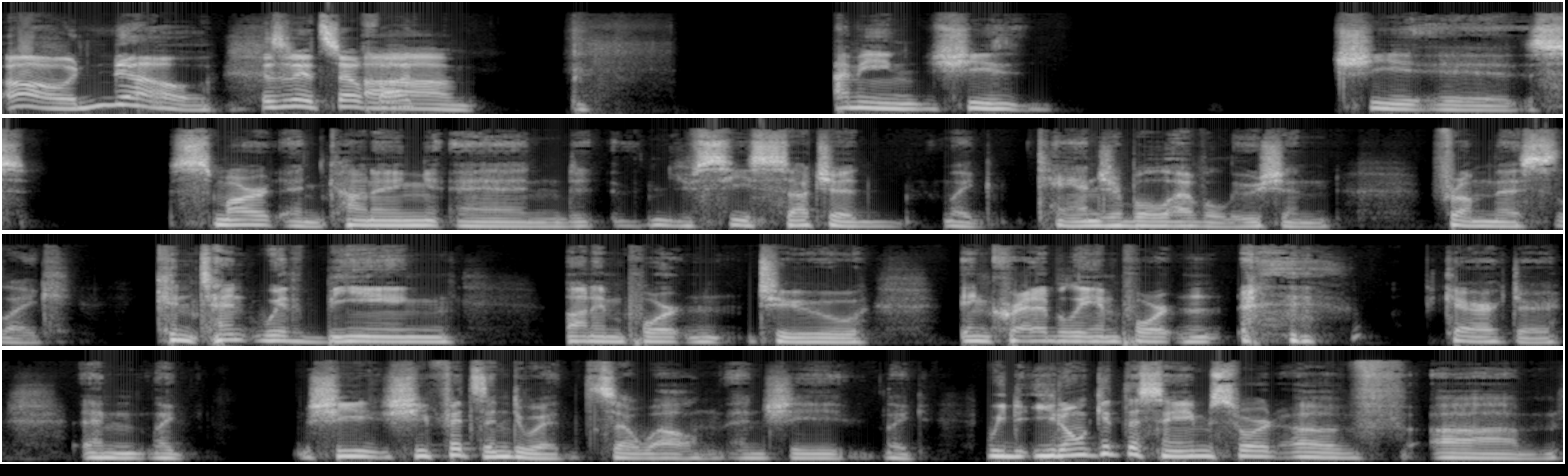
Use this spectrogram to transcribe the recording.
Oh no. Isn't it so fun? Um, I mean, she she is smart and cunning and you see such a like tangible evolution from this like content with being unimportant to incredibly important character and like she she fits into it so well and she like we you don't get the same sort of um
